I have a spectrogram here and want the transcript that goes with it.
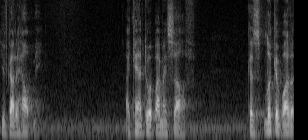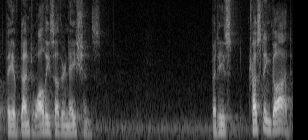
You've got to help me. I can't do it by myself. Because look at what they have done to all these other nations. But he's trusting God,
